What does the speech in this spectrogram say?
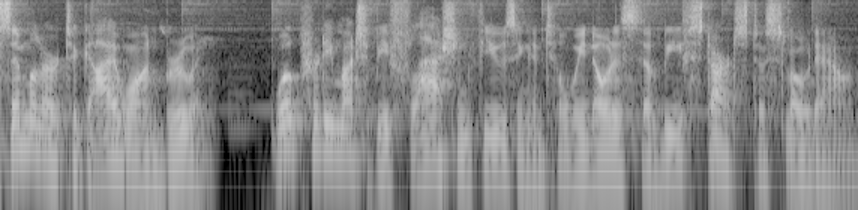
Similar to Gaiwan brewing, we'll pretty much be flash infusing until we notice the leaf starts to slow down.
